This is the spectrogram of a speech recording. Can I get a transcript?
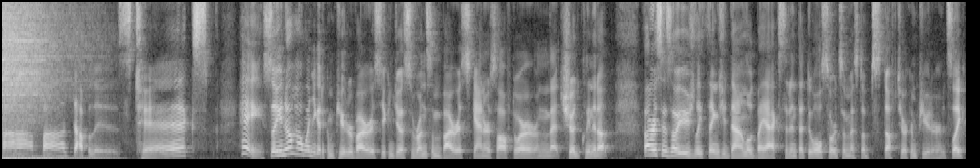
Papadopoulos, Tex. Hey, so you know how when you get a computer virus, you can just run some virus scanner software and that should clean it up? Viruses are usually things you download by accident that do all sorts of messed up stuff to your computer. It's like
